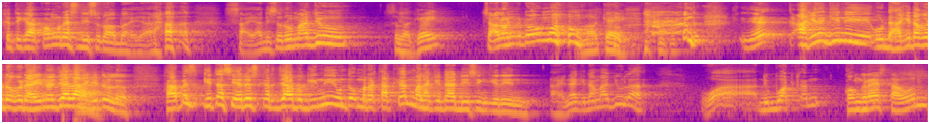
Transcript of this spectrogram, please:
ketika kongres di Surabaya, saya disuruh maju Sebagai calon ketua umum. Oke. ya, akhirnya gini, udah kita goda-godain aja lah gitu loh. Habis kita serius kerja begini untuk merekatkan malah kita disingkirin. Akhirnya kita majulah. Wah, dibuatkan Kongres tahun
